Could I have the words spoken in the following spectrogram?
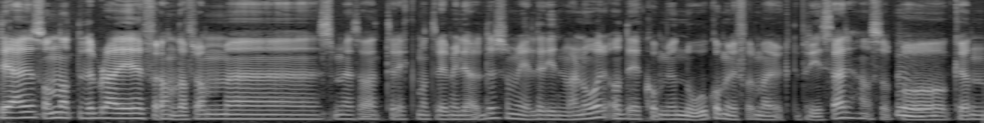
Det er jo sånn at det ble forhandla fram eh, som jeg sa, 3,3 milliarder som gjelder inneværende år. Og det kommer jo noe kommer i form av økte priser. Altså på mm. kønn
